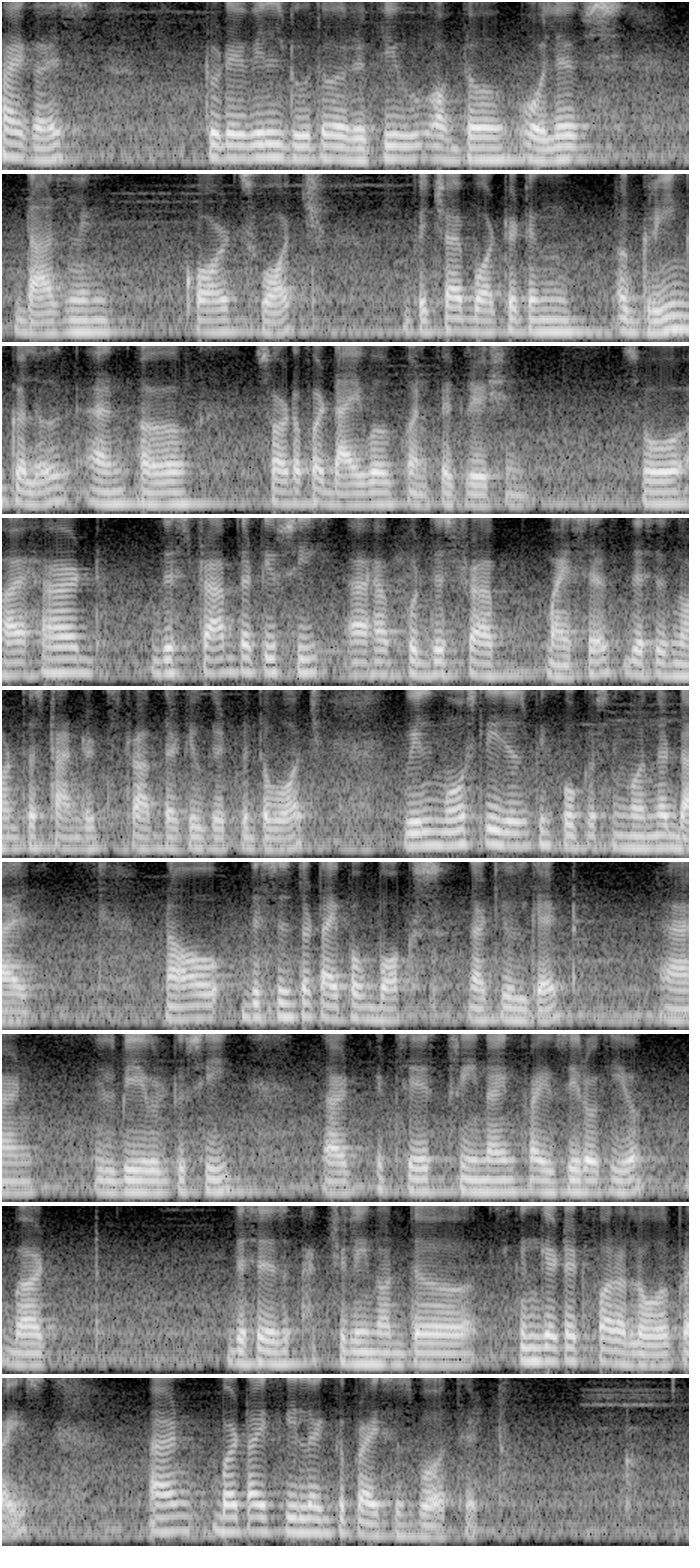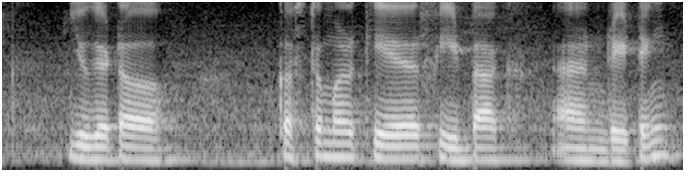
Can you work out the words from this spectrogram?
Hi guys, today we'll do the review of the OLEVS Dazzling Quartz watch, which I bought it in a green color and a sort of a diver configuration. So I had this strap that you see, I have put this strap myself. This is not the standard strap that you get with the watch. We'll mostly just be focusing on the dial. Now, this is the type of box that you'll get, and you'll be able to see that it says 3950 here but this is actually not the you can get it for a lower price. And but i feel like the price is worth it. You get a customer care feedback and rating.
